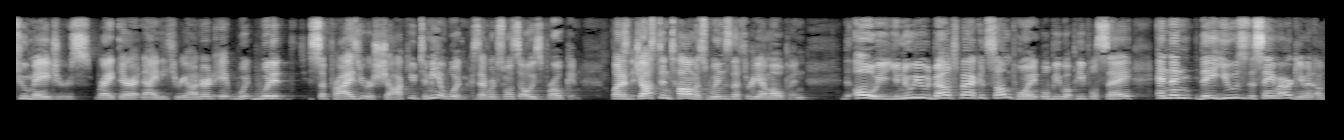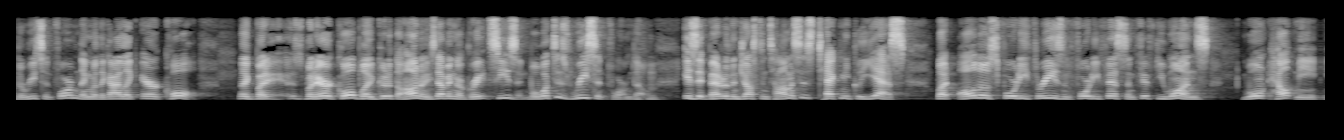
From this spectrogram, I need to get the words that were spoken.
two majors right there at 9,300. It would would it surprise you or shock you? To me, it wouldn't because everyone just wants to, oh, he's broken. But if Justin Thomas wins the 3M Open, Oh, you knew you would bounce back at some point, will be what people say. And then they use the same argument of the recent form thing with a guy like Eric Cole. Like, but but Eric Cole played good at the Honda. He's having a great season. Well, what's his recent form though? Mm-hmm. Is it better than Justin Thomas's? Technically, yes. But all those 43s and 45ths and 51s won't help me.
